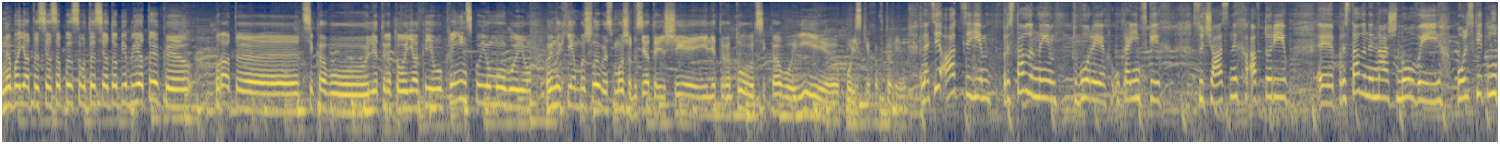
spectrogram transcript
не боятися записуватися до бібліотеки, брати е, цікаву літературу, як і українською мовою. У них є можливість, можуть взяти ще і літературу цікаву, і польських авторів. На цій акції представлені твори українських сучасних авторів. е, Представлений наш новий польський клуб.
